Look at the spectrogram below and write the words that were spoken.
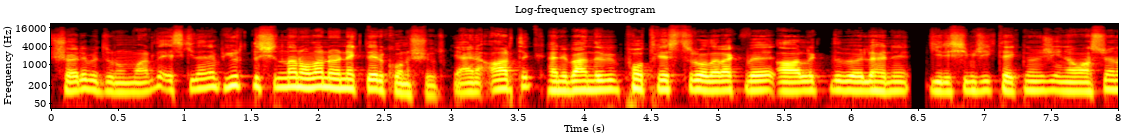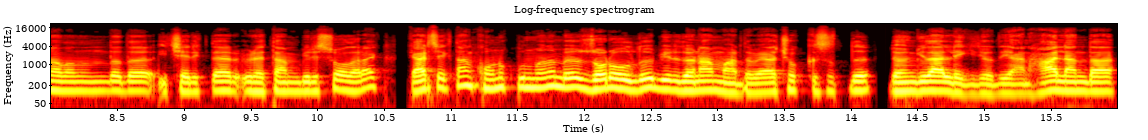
şöyle bir durum vardı. Eskiden hep yurt dışından olan örnekleri konuşuyorduk. Yani artık hani ben de bir podcaster olarak ve ağırlıklı böyle hani girişimcilik, teknoloji, inovasyon alanında da içerikler üreten birisi olarak gerçekten konuk bulmanın böyle zor olduğu bir dönem vardı veya çok kısıtlı döngülerle gidiyordu. Yani halen daha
